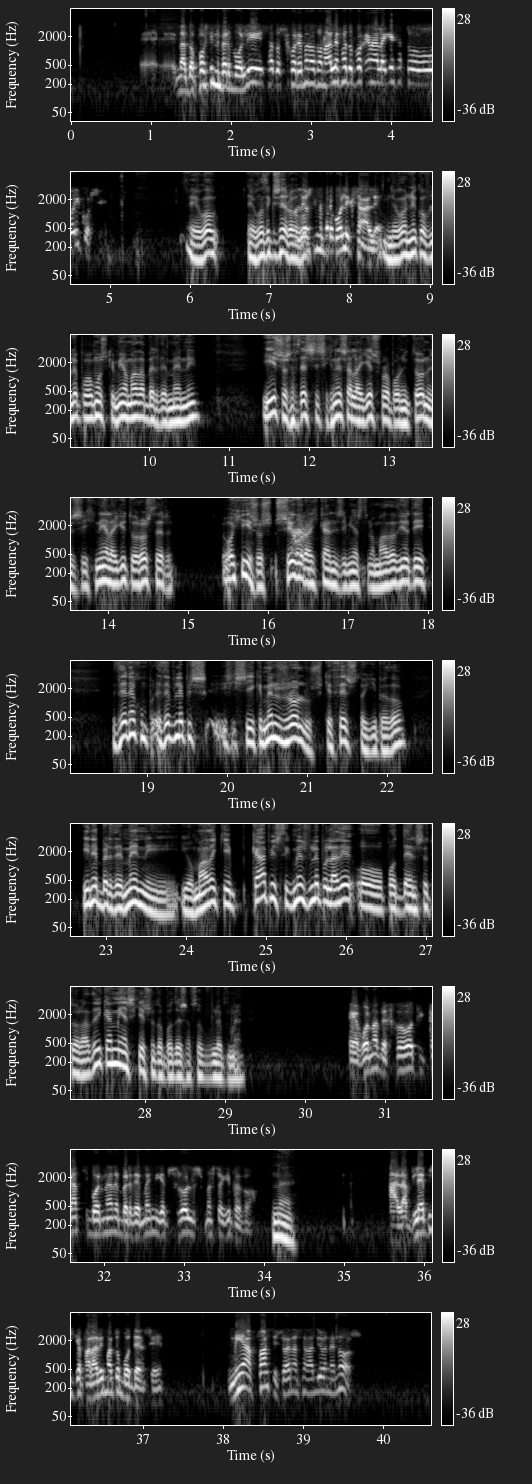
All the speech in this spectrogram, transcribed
ε, να το πω στην υπερβολή σαν το συγχωρεμένο τον Αλέφαντο που έκανε αλλαγές από το 20. Εγώ, εγώ δεν ξέρω. Το λέω Εγώ, στην υπερβολή ξαναλέω. εγώ Νίκο βλέπω όμως και μια ομάδα μπερδεμένη. Ίσως αυτές οι συχνές αλλαγές των προπονητών, η συχνή αλλαγή του ρόστερ, όχι ίσως, σίγουρα έχει κάνει ζημιά στην ομάδα διότι δεν, έχουν, δεν βλέπεις συγκεκριμένους ρόλους και θέσεις στο γήπεδο. Είναι μπερδεμένη η ομάδα και κάποιες στιγμές βλέπω, δηλαδή ο Ποντένσε τώρα δεν έχει καμία σχέση με τον Ποντένσε αυτό που βλέπουμε. Εγώ να δεχθώ ότι κάποιοι μπορεί να είναι μπερδεμένοι για τους ρόλους μέσα στο γήπεδο. Ναι. Αλλά βλέπεις για παράδειγμα τον Ποντένσε μία φάση στο ένας εναντίον ενός.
